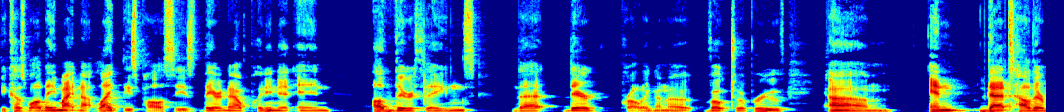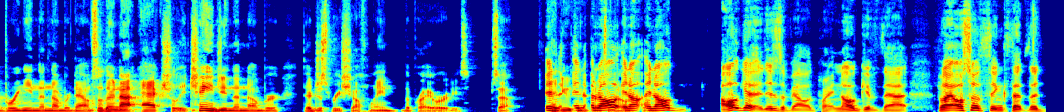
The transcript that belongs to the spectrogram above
because while they might not like these policies, they are now putting it in other things that they're probably going to vote to approve. Um, and that's how they're bringing the number down. So they're not actually changing the number; they're just reshuffling the priorities. So and and, and I'll and I'll, and I'll I'll get it is a valid point, and I'll give that. But I also think that the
